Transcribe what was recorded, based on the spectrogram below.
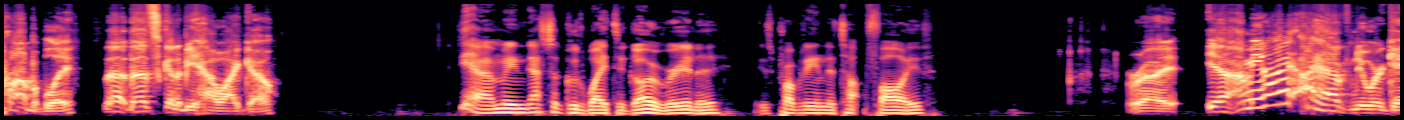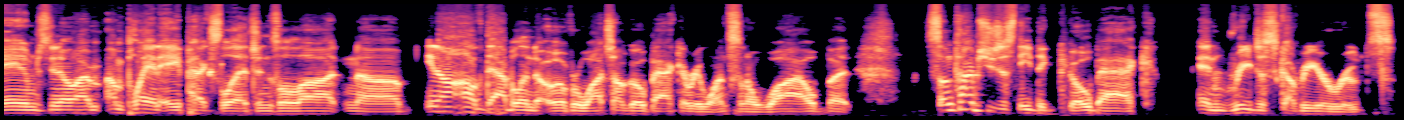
Probably. That, that's going to be how I go. Yeah, I mean, that's a good way to go, really. It's probably in the top five. Right. Yeah, I mean, I, I have newer games. You know, I'm, I'm playing Apex Legends a lot, and, uh, you know, I'll dabble into Overwatch. I'll go back every once in a while, but sometimes you just need to go back and rediscover your roots.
